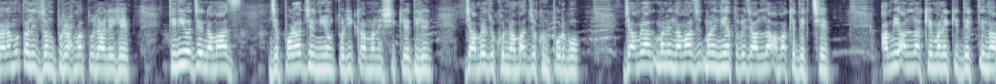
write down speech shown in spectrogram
কারামত আলী জনপুর রহমাতুল্লাহ আলহে তিনিও যে নামাজ, যে পড়ার যে নিয়ম তরিকা মানে শিখিয়ে দিলেন, যে আমরা যখন নামাজ যখন পড়ব, যে আমরা মানে নামাজ মানে নিয়ত হবে যে আল্লাহ আমাকে দেখছে। আমি আল্লাহকে মানে কি দেখতে না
